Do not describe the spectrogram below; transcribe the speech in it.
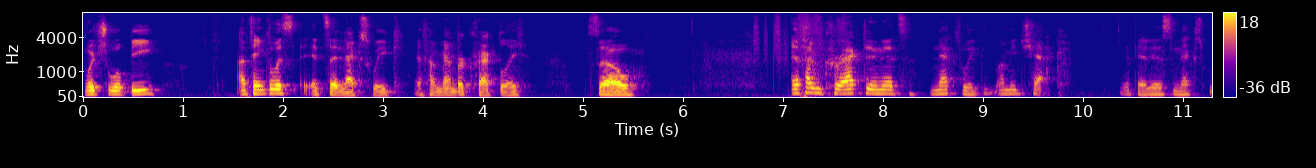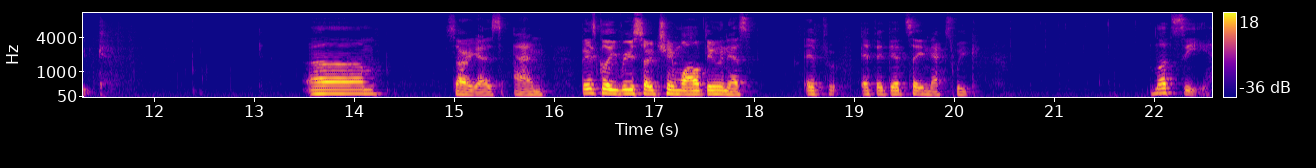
which will be, I think it was it's a next week if I remember correctly. So, if I'm correct and it's next week, let me check if it is next week. Um, sorry guys, I'm basically researching while doing this. If if it did say next week, let's see.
